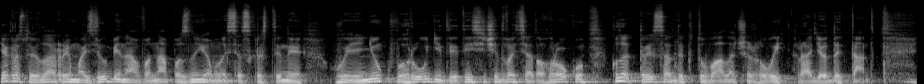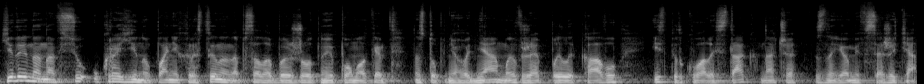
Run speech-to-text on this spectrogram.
Як розповіла Рима Зюбіна, вона познайомилася з Христиною Гоянюк в грудні 2020 року, коли актриса диктувала черговий радіодиктант. Єдина на всю Україну пані Христина написала без жодної помилки. Наступного дня ми вже пили каву і спілкувались так, наче знайомі все життя.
